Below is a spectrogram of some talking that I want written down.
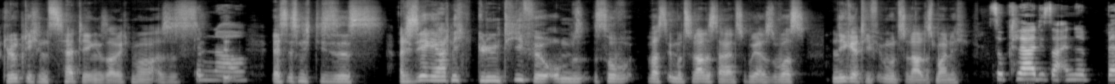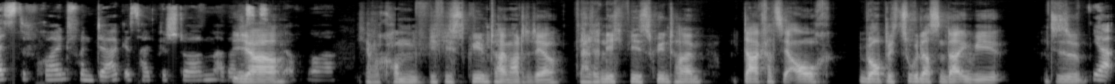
glücklichen Setting, sag ich mal. Also es, Genau. es ist nicht dieses. Also die Serie hat nicht genügend Tiefe, um so was Emotionales da reinzubringen. Also sowas negativ Emotionales, meine ich. So klar, dieser eine beste Freund von Doug ist halt gestorben, aber das Ja. ist halt auch nur. Ja, aber komm, wie viel Screamtime hatte der? Der hatte nicht viel Screamtime. Da kannst du ja auch überhaupt nicht zugelassen, da irgendwie diese Ja,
